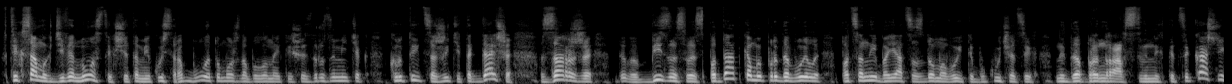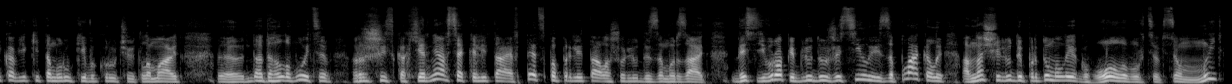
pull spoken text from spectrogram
в тих самих 90-х ще там якусь роботу можна було знайти, щось зрозуміти, як крутиться, жити і так далі. Зараз же е, бізнес з податками придавили, пацани бояться з дому вийти, бо куча цих недобронравственних ТЦКшників, які там руки викручують, ламають. Е, Над головою це рашистська херня всяка літає, в ТЕЦ поприлітало, що люди замерзають. Десь в Європі б люди вже сіли і заплакали, а в ще люди придумали, як голову в цьому всьому мить,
